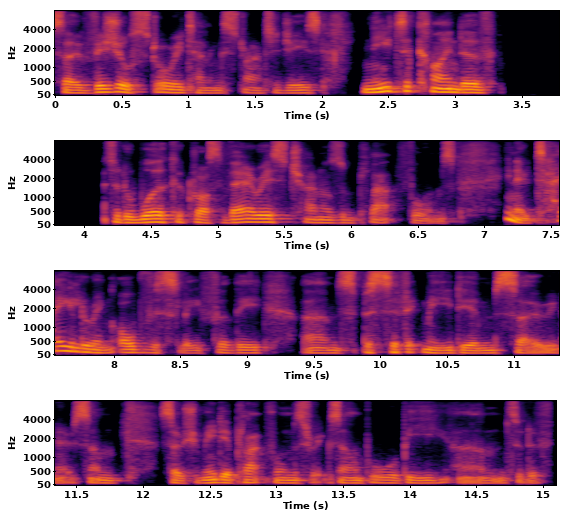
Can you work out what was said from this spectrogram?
So, visual storytelling strategies need to kind of sort of work across various channels and platforms you know tailoring obviously for the um, specific mediums so you know some social media platforms for example will be um, sort of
